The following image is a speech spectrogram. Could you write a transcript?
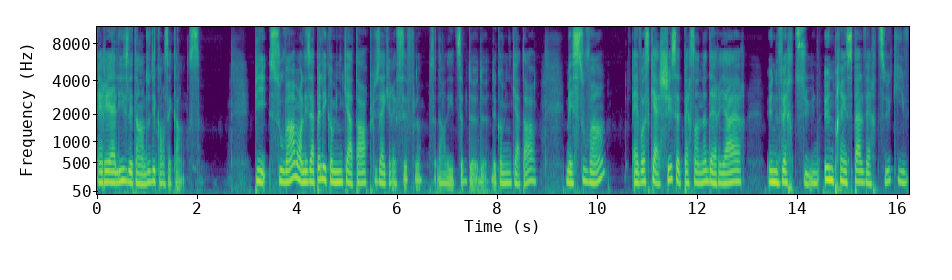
elles réalisent l'étendue des conséquences. Puis souvent, on les appelle les communicateurs plus agressifs, c'est dans les types de, de communicateurs, mais souvent, elle va se cacher, cette personne-là, derrière une vertu, une, principale vertu qui,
